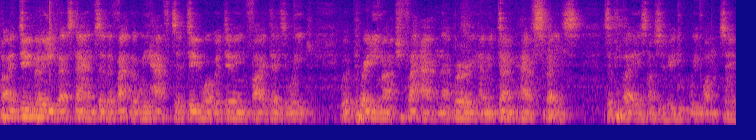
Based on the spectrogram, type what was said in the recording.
but I do believe that's down to the fact that we have to do what we're doing five days a week. We're pretty much flat out in that brewery and we don't have space to play as much as we, we want to.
